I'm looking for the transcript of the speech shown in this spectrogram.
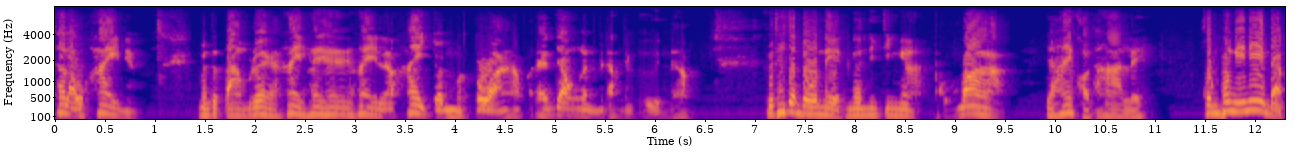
ถ้าเราให้เนี่ย มันจะตามมาด้วยให้ให้ให้ให้แล้วให้จนหมดตัวนะครับแทนจะเอาเงินไปทำอย่างอื่นนะครับ คือถ้าจะโดเนทเงินจริงๆอะผมว่าอย่าให้ขอทานเลย คนพวกนี้นี่แบบ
